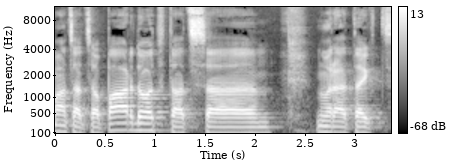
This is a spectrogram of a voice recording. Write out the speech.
mācīt sev pārdot. Tāds, nu, varētu teikt,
